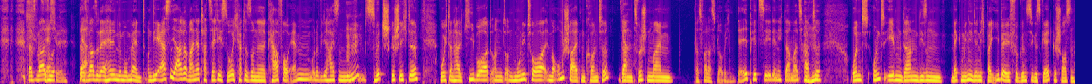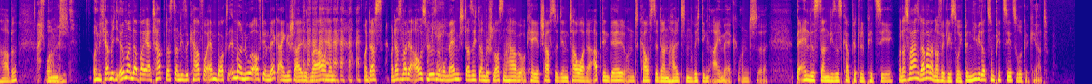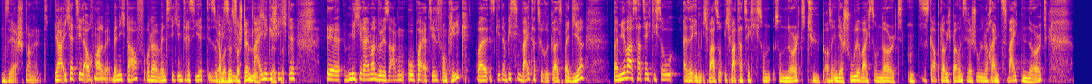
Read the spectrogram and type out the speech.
Das war Sehr so, schön. das ja. war so der erhellende Moment. Und die ersten Jahre waren ja tatsächlich so, ich hatte so eine KVM oder wie die heißen, mhm. Switch-Geschichte, wo ich dann halt Keyboard und, und Monitor immer umschalten konnte. Dann ja. zwischen meinem das war das, glaube ich, ein Dell-PC, den ich damals hatte. Mhm. Und, und eben dann diesen Mac Mini, den ich bei eBay für günstiges Geld geschossen habe. Ach, und und ich habe mich irgendwann dabei ertappt, dass dann diese KVM-Box immer nur auf den Mac eingeschaltet war. Und, dann, und, das, und das war der auslösende okay. Moment, dass ich dann beschlossen habe, okay, jetzt schaffst du den Tower da ab, den Dell, und kaufst dir dann halt einen richtigen iMac und äh, beendest dann dieses Kapitel PC. Und das war, da war dann auch wirklich so. Ich bin nie wieder zum PC zurückgekehrt. Sehr spannend. Ja, ich erzähle auch mal, wenn ich darf oder wenn es dich interessiert, so ja, ein bisschen meine Geschichte. Äh, Michi Reimann würde sagen, Opa erzählt vom Krieg, weil es geht ein bisschen weiter zurück als bei dir. Bei mir war es tatsächlich so, also eben, ich war so, ich war tatsächlich so, so ein Nerd-Typ. Also in der Schule war ich so ein Nerd. Und es gab, glaube ich, bei uns in der Schule noch einen zweiten Nerd.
